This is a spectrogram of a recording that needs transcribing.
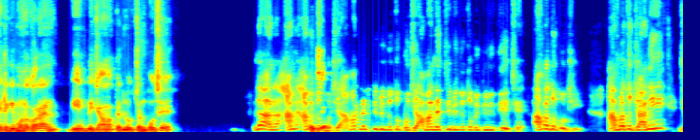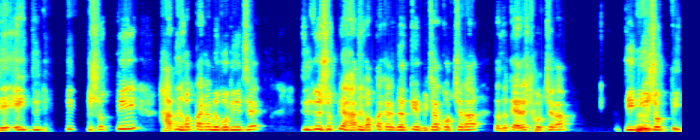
এটা কি মনে করেন বিএনপি জামাতের লোকজন বোঝে? না না আমি আমি তো বুঝি। আমার নেতৃবৃন্দ তো বুঝি আমার নেতৃবৃন্দ তো বিবৃতি দিয়েছে আমরা তো বুঝি। আমরা তো জানি যে এই তৃতীয় শক্তি হাদির হত্যাকাণ্ড ঘটিয়েছে তৃতীয় শক্তি হাদির হত্যাকারীদেরকে বিচার করছে না তাদেরকে অ্যারেস্ট করছে না। তৃতীয় শক্তি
